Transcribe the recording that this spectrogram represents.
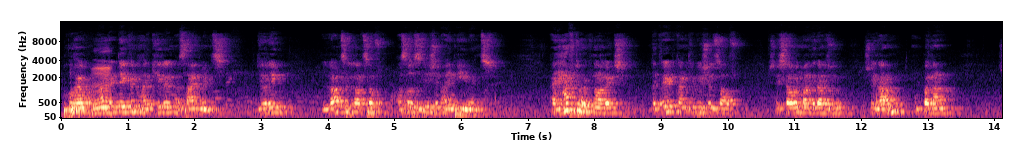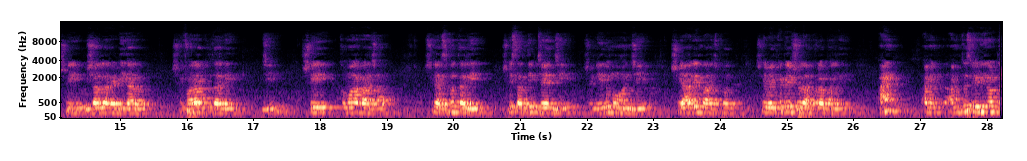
who have mm. undertaken Herculean assignments during lots and lots of association IP events. I have to acknowledge the great contributions of Shri Shravan Madiraju Shri Ram Upna Shri Vishal Redigar Shri Farakhudari ji Shri Kumar Raja Shri Asmat Ali Shri Sadeep Jain ji Shri Neeru Mohan ji Shri Arya Rajput Shri Venkateshwar Akalpalli and I mean I am just reading out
